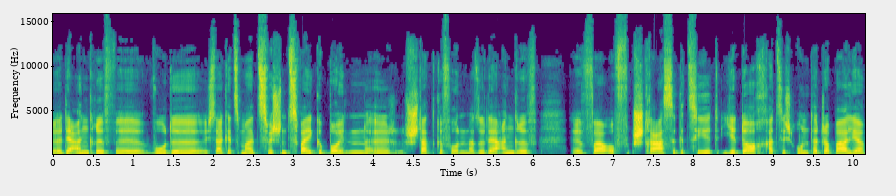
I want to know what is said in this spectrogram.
Äh, der Angriff wurde, ich sage jetzt mal, zwischen zwei Gebäuden stattgefunden. Also der Angriff war auf Straße gezielt. Jedoch hat sich unter Jabalia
